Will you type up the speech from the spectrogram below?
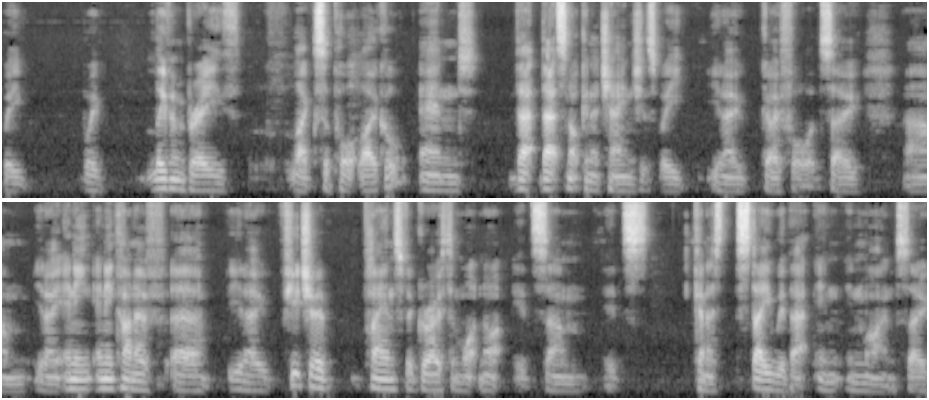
we we live and breathe like support local, and that that's not going to change as we you know go forward. So um, you know any any kind of uh, you know future plans for growth and whatnot, it's um it's going to stay with that in in mind. So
